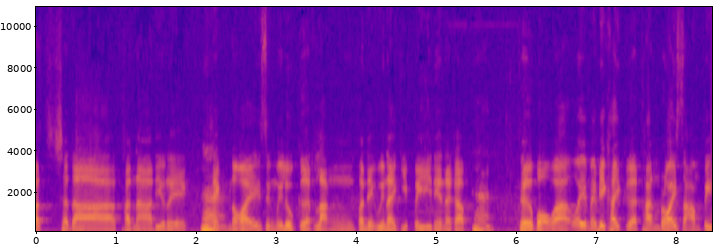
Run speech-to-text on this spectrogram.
รัชดาธนาดิเรก ค่ะ เด็กน้อย ซึ่งไม่รู้เกิดหลังพลเอกวินัยกี่ปีเนี่ยนะครับ ค่ะ เธอบอกว่าโอ้ยไม่มีใครเกิดทันร้อยสามปี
